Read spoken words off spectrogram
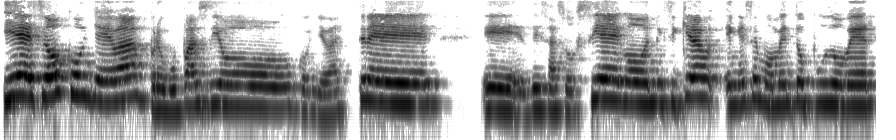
y eso conlleva preocupación, conlleva estrés, eh, desasosiego, ni siquiera en ese momento pudo ver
